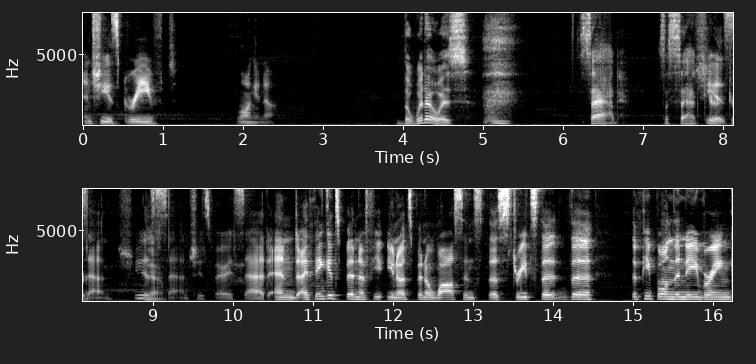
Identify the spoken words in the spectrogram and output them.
and she is grieved long enough. The widow is sad. It's a sad She character. is sad. She is Yeah. sad. She's very sad. And I think it's been a few you know, it's been a while since the streets the the the people in the neighboring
